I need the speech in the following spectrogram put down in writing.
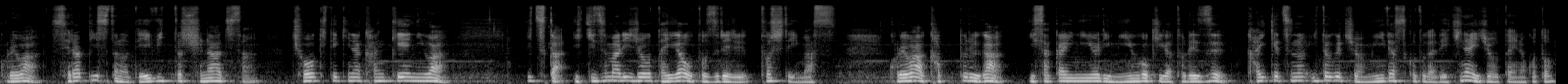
これはセラピストのデイビッド・シュナーチさん長期的な関係にはいつか行き詰まり状態が訪れるとしています。これはカップルがいさかいにより身動きが取れず解決の糸口を見いだすことができない状態のこと。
